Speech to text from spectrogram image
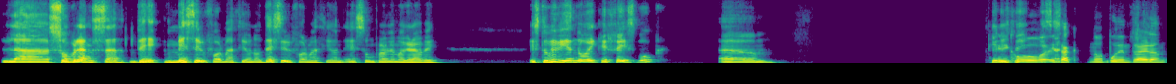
la sobranza de misinformación o desinformación es un problema grave. Estuve viendo hoy que Facebook... ¿Qué, dijo Isaac? No pude entrar a...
